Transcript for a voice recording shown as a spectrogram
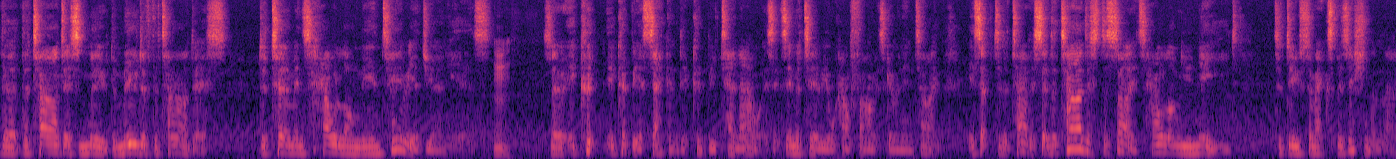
the the TARDIS mood, the mood of the TARDIS, determines how long the interior journey is. Mm. So it could it could be a second, it could be ten hours. It's immaterial how far it's going in time. It's up to the TARDIS. So the TARDIS decides how long you need to do some exposition on that.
